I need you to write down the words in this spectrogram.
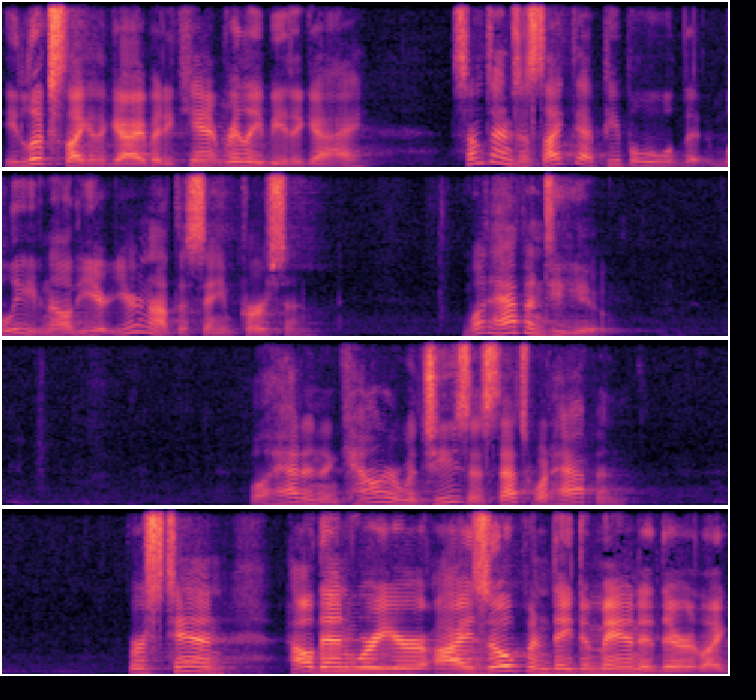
He looks like the guy, but he can't really be the guy. Sometimes it's like that. People that believe, no, you're, you're not the same person. What happened to you? Well, I had an encounter with Jesus. That's what happened. Verse 10 How then were your eyes opened? They demanded. They're like,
